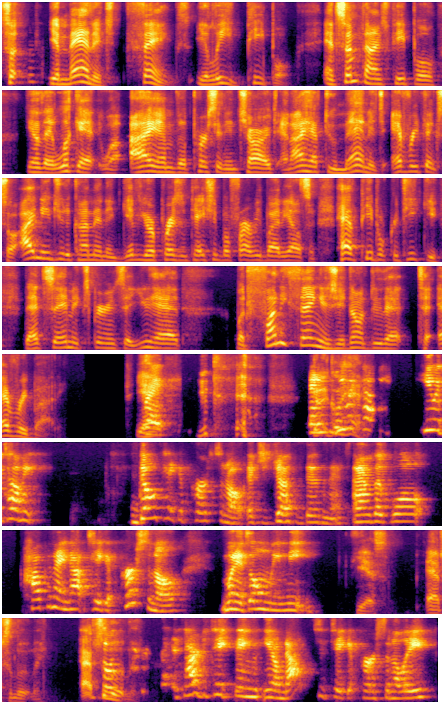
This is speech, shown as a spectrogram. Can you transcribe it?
So you manage things, you lead people. And sometimes people, you know, they look at, well, I am the person in charge and I have to manage everything. So I need you to come in and give your presentation before everybody else and have people critique you. That same experience that you had. But funny thing is, you don't do that to everybody. Yeah. Right. You, and he, would tell me, he would tell me, don't take it personal. It's just business. And I was like, well, how can I not take it personal when it's only me? Yes, absolutely. Absolutely. So it's hard to take things, you know, not to take it personally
